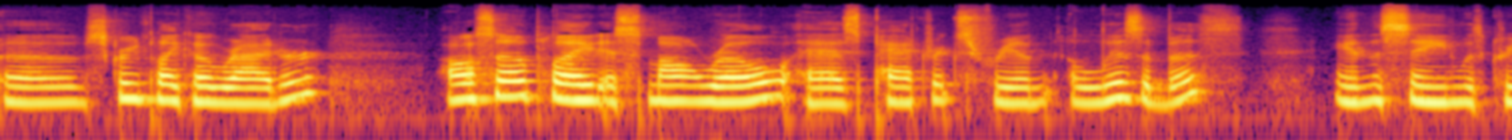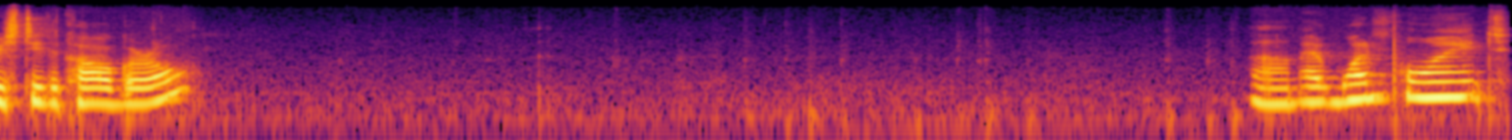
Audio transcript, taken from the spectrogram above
uh, screenplay co-writer. Also played a small role as Patrick's friend Elizabeth in the scene with Christy the call girl. Um, at one point,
